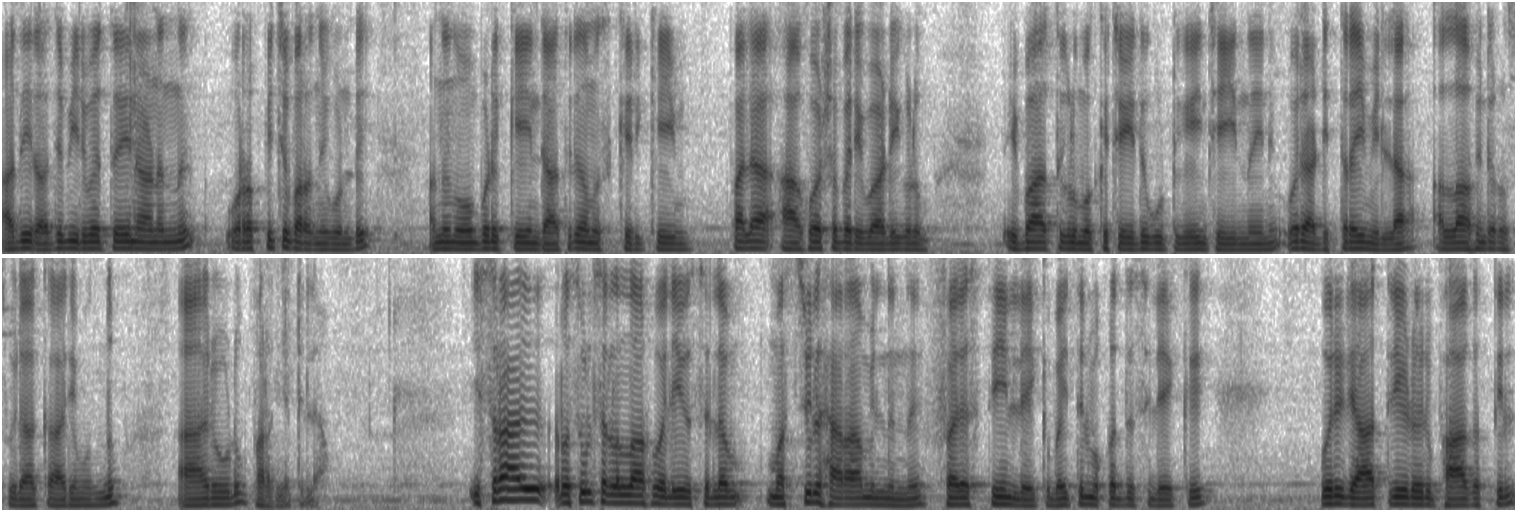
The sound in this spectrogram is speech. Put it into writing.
അത് റജബ് ഇരുപത്തേഴിനാണെന്ന് ഉറപ്പിച്ചു പറഞ്ഞുകൊണ്ട് അന്ന് നോമ്പെടുക്കുകയും രാത്രി നമസ്കരിക്കുകയും പല ആഘോഷ പരിപാടികളും വിഭാഗത്തുകളുമൊക്കെ ചെയ്തു കൂട്ടുകയും ചെയ്യുന്നതിന് ഒരടിത്തറയുമില്ല. അള്ളാഹുവിന്റെ റസൂൽ ആ കാര്യമൊന്നും ആരോടും പറഞ്ഞിട്ടില്ല. ഇസ്രായേൽ റസൂൽ സല്ലല്ലാഹു അലൈഹി വസ്ലം മസ്ജുൽ ഹറാമിൽ നിന്ന് ഫലസ്തീനിലേക്ക് ബൈത്തുൽ മുഖദ്ദസിലേക്ക് ഒരു രാത്രിയുടെ ഒരു ഭാഗത്തിൽ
